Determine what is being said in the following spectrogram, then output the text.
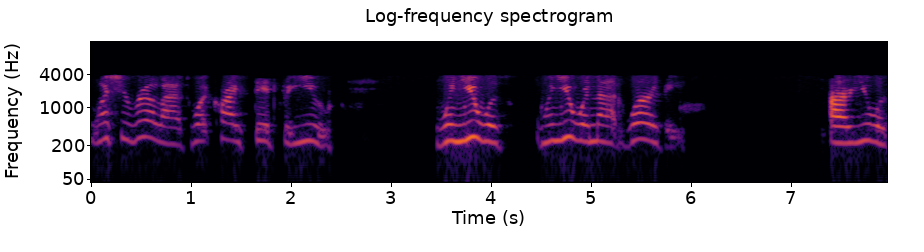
once you realize what Christ did for you when you was when you were not worthy, or you was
